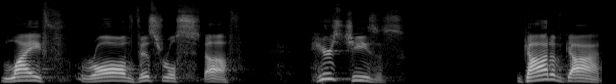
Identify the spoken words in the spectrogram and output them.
life, raw, visceral stuff. Here's Jesus. God of God,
